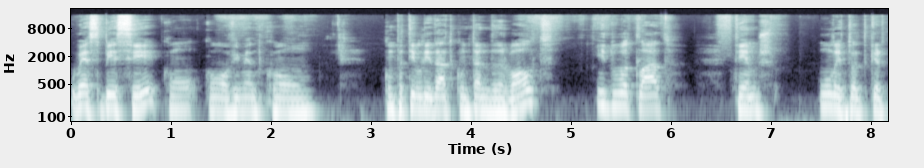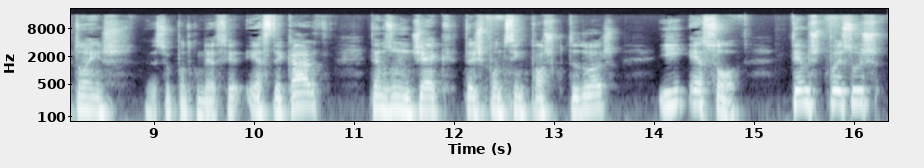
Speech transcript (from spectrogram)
USB-C, com, com, obviamente com compatibilidade com Thunderbolt. E do outro lado temos um leitor de cartões, é o ponto como deve ser, SD card, temos um jack 3.5 para os escutadores e é só. Temos depois os,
